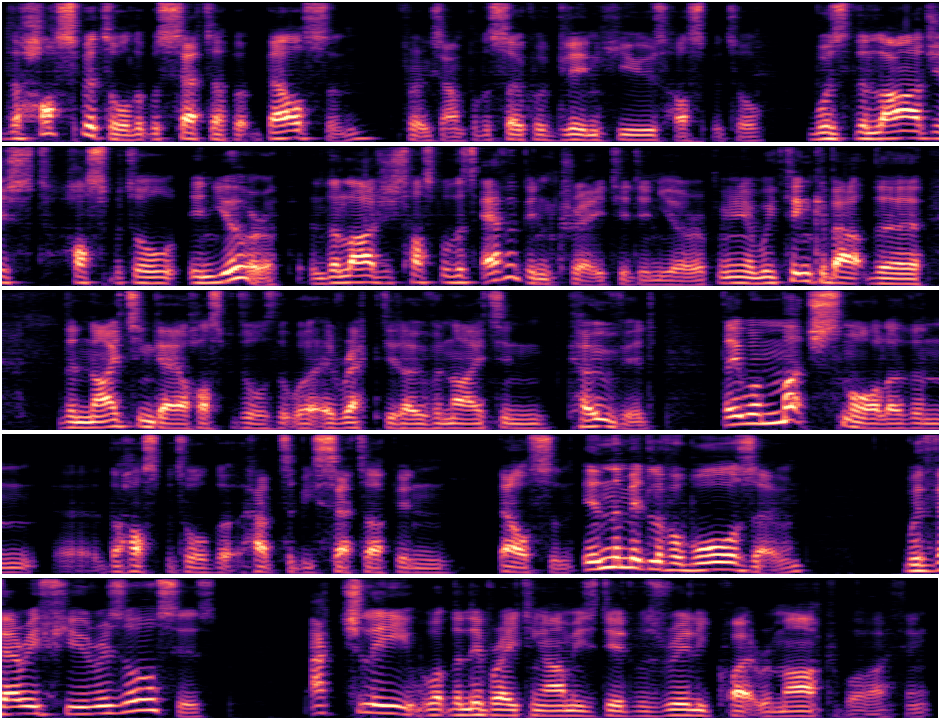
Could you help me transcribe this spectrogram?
The hospital that was set up at Belsen, for example, the so called Glyn Hughes Hospital, was the largest hospital in Europe and the largest hospital that's ever been created in Europe. You know, we think about the, the Nightingale hospitals that were erected overnight in COVID. They were much smaller than uh, the hospital that had to be set up in Belsen, in the middle of a war zone with very few resources. Actually, what the liberating armies did was really quite remarkable, I think.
